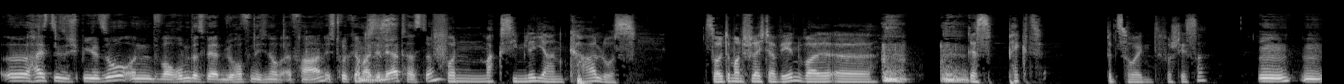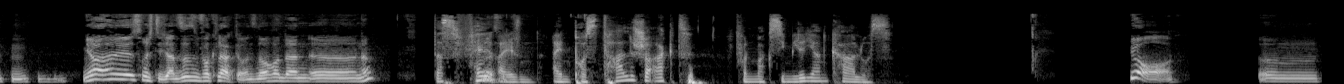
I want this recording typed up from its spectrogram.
äh, heißt dieses Spiel so und warum, das werden wir hoffentlich noch erfahren. Ich drücke mal die Leertaste. Von Maximilian Carlus. Sollte man vielleicht erwähnen, weil äh, Respekt bezeugend, verstehst du? Mhm, mhm, mhm, mhm. Ja, ist richtig. Ansonsten verklagt er uns noch und dann, äh, ne? Das Felleisen, ein postalischer Akt von Maximilian Carlus. Ja. Ähm,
